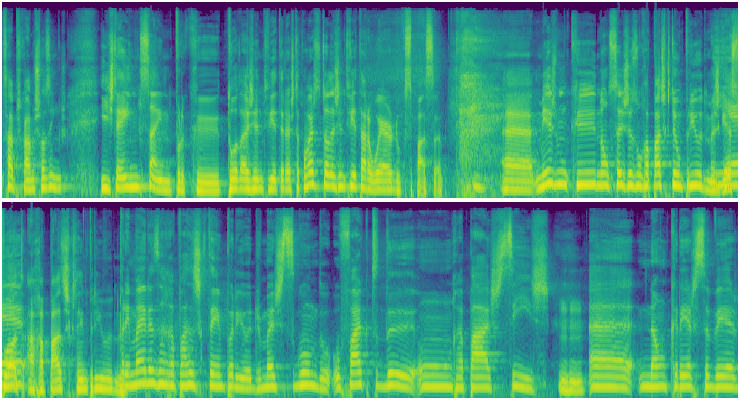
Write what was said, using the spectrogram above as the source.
sabes, ficávamos sozinhos. E isto é insane, porque toda a gente devia ter esta conversa, toda a gente devia estar aware do que se passa. Ah, mesmo que não sejas um rapaz que tem um período, mas E guess é- what? Há rapazes que têm período. Primeiras a rapazes que têm períodos, mas segundo, o facto de um rapaz cis Uhum. ah, não querer saber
